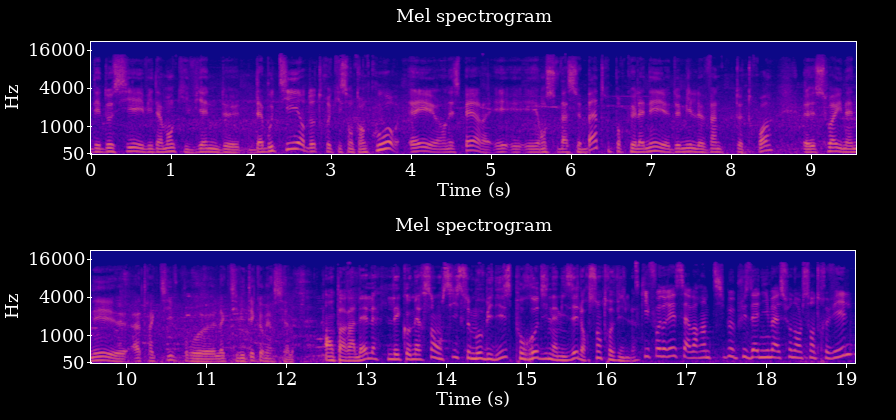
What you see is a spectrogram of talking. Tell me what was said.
des dossiers évidemment qui viennent d'aboutir, d'autres qui sont en cours, et on espère et, on va se battre pour que l'année 2023 soit une année attractive pour l'activité commerciale. En parallèle, les commerçants aussi se mobilisent pour redynamiser leur centre-ville. Ce qu'il faudrait, c'est avoir un petit peu plus d'animation dans le centre-ville.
